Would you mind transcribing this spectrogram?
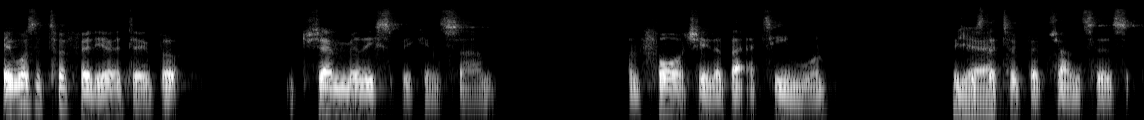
It was a tough video to do, but generally speaking, Sam, unfortunately, the better team won because Yeah. they took their chances.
